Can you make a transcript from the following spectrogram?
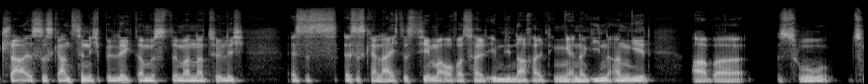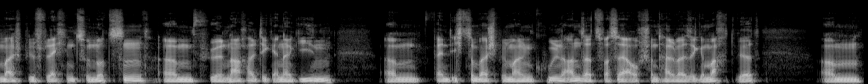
klar ist das Ganze nicht billig, da müsste man natürlich, es ist, es ist kein leichtes Thema, auch was halt eben die nachhaltigen Energien angeht, aber so zum Beispiel Flächen zu nutzen ähm, für nachhaltige Energien, ähm, fände ich zum Beispiel mal einen coolen Ansatz, was ja auch schon teilweise gemacht wird. Ähm,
